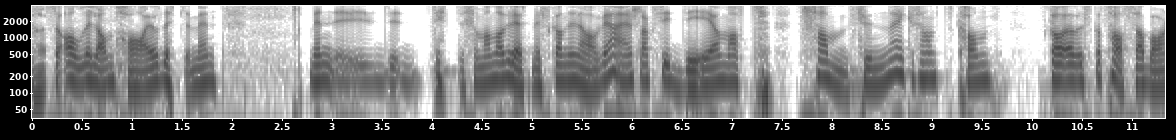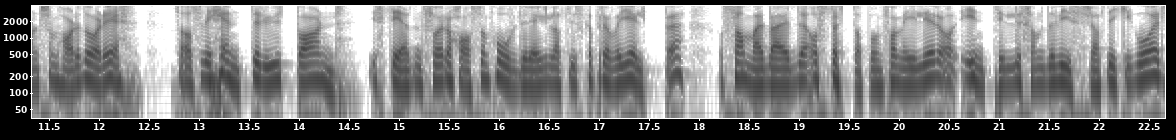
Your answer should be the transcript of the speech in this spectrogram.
Nei. Så alle land har jo dette. Men, men eh, det, dette som man har drevet med i Skandinavia, er en slags idé om at samfunnet ikke sant, kan, skal, skal ta seg av barn som har det dårlig. Så altså vi henter ut barn istedenfor å ha som hovedregel at vi skal prøve å hjelpe og samarbeide og støtte opp om familier, og inntil liksom det viser seg at det ikke går.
